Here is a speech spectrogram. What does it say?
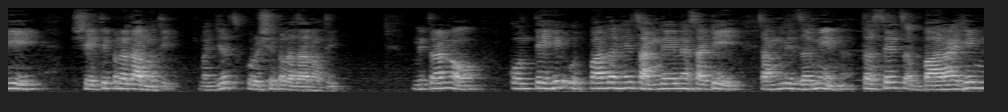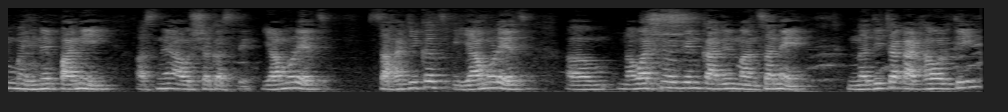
ही शेतीप्रधान होती म्हणजेच कृषी प्रधान होती. मित्रांनो कोणतेही उत्पादन हे चांगले येण्यासाठी चांगली जमीन तसेच बाराही महिने पाणी असणे आवश्यक असते. यामुळेच साहजिकच यामुळेच अं, कालीन माणसाने नदीच्या काठावरती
